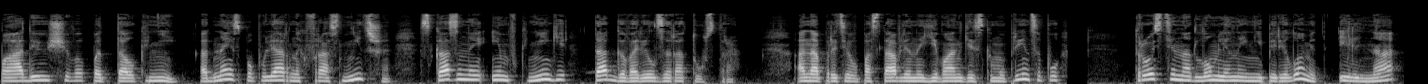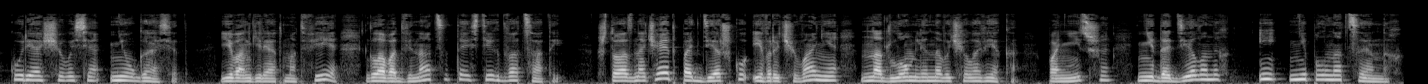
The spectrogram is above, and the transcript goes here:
«Падающего подтолкни» – одна из популярных фраз Ницше, сказанная им в книге так говорил Заратустра. Она противопоставлена евангельскому принципу «трости надломленный не переломит и льна курящегося не угасит». Евангелие от Матфея, глава 12, стих 20, что означает поддержку и врачевание надломленного человека, по недоделанных и неполноценных,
